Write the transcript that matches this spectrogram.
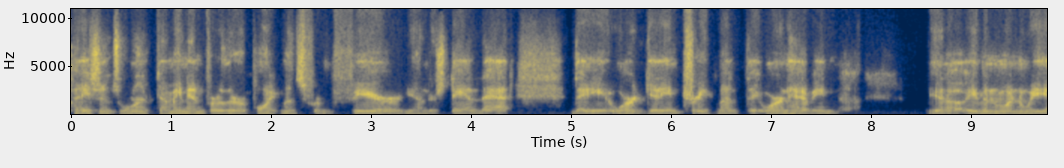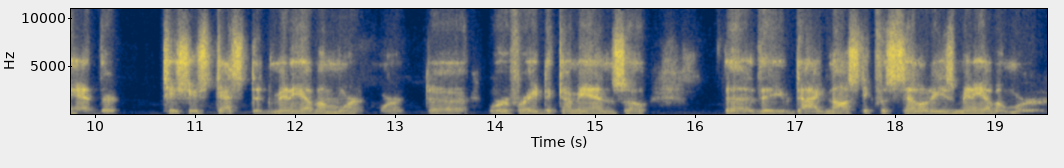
patients weren't coming in for their appointments from fear. You understand that they weren't getting treatment. They weren't having, uh, you know, even when we had their tissues tested, many of them weren't weren't uh, were afraid to come in. So the the diagnostic facilities, many of them were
